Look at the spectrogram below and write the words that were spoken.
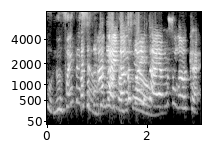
sorriu, não foi impressão. Mas Ah, tá, então não foi aconteceu? então, eu não sou louca.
